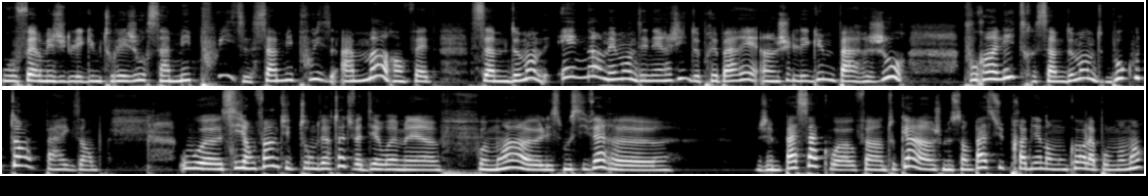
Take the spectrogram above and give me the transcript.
Ou faire mes jus de légumes tous les jours, ça m'épuise. Ça m'épuise à mort, en fait. Ça me demande énormément d'énergie de préparer un jus de légumes par jour. Pour un litre, ça me demande beaucoup de temps, par exemple. Ou euh, si enfin tu te tournes vers toi, tu vas te dire ouais mais euh, moi euh, les smoothies verts j'aime pas ça quoi. Enfin en tout cas, hein, je me sens pas super bien dans mon corps là pour le moment.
